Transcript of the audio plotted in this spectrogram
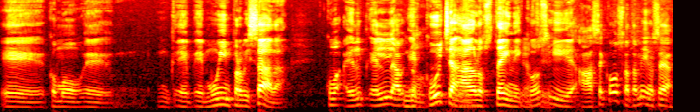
eh, como eh, muy improvisada él, escucha a los técnicos y hace cosas también. O sea,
